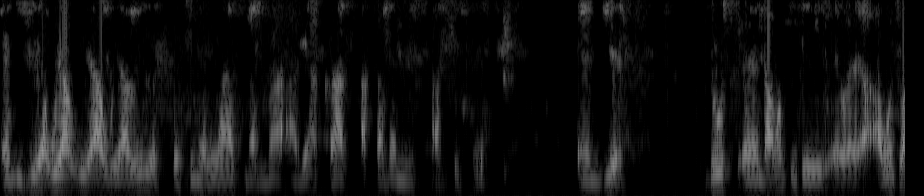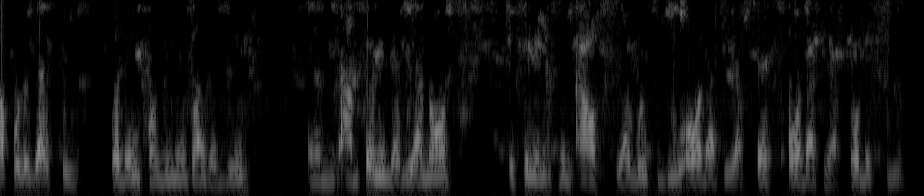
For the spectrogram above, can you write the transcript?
And we are, we are, we are, we are really expecting a large number at the Accra Academy, as you said. And yes, those and I want to say uh, I want to apologize to for the inconvenience once again. And I'm telling them we are not taking anything out. We are going to do all that we have said, all that we have promised you,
